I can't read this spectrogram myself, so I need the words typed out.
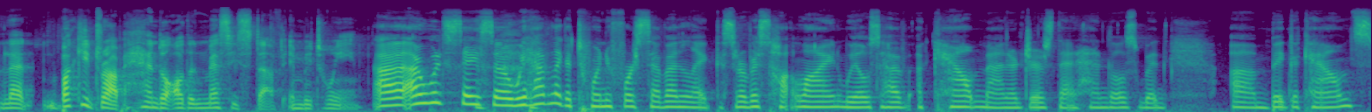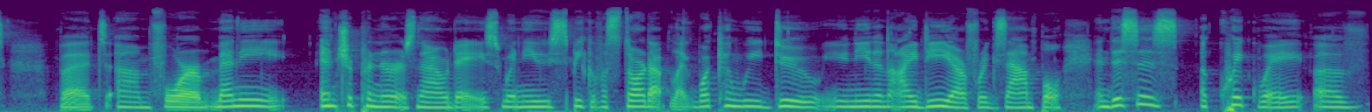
let BuckyDrop handle all the messy stuff in between. I, I would say so. We have like a 24/7 like service hotline. We also have account managers that handles with um, big accounts. But um, for many entrepreneurs nowadays, when you speak of a startup, like what can we do? You need an idea, for example, and this is a quick way of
